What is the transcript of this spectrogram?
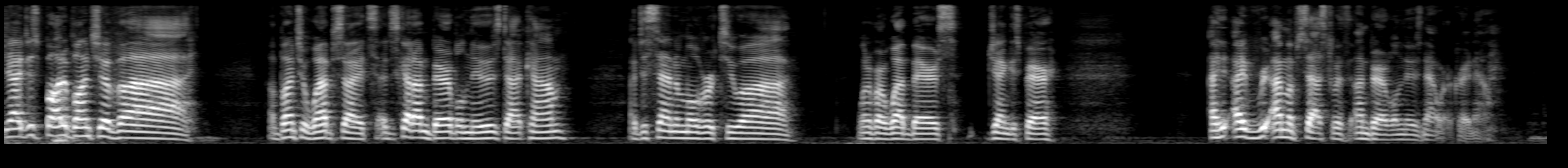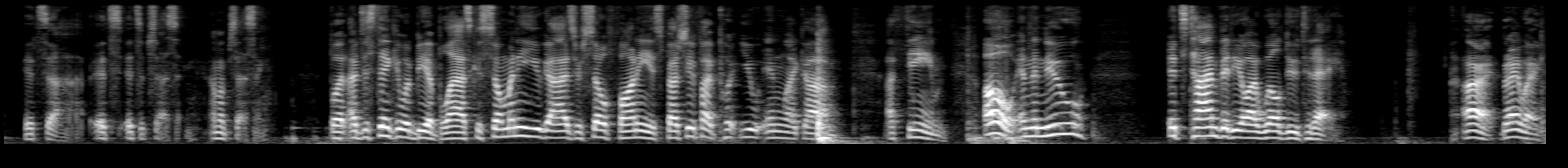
Yeah, I just bought a bunch of uh, a bunch of websites. I just got unbearablenews.com. I just sent them over to uh, one of our web bears, Genghis Bear. I, I I'm obsessed with Unbearable News Network right now. It's uh it's it's obsessing. I'm obsessing. But I just think it would be a blast because so many of you guys are so funny, especially if I put you in like a, a theme. Oh, and the new It's Time video I will do today. All right, but anyway,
